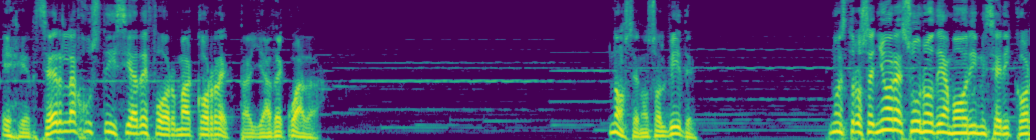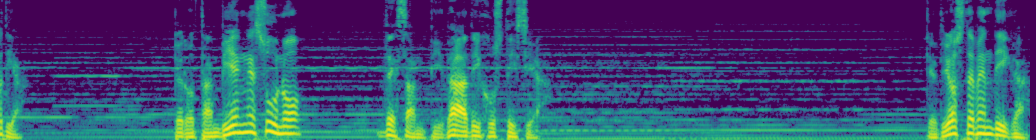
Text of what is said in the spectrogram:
ejercer la justicia de forma correcta y adecuada. No se nos olvide, nuestro Señor es uno de amor y misericordia, pero también es uno de santidad y justicia. Que Dios te bendiga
